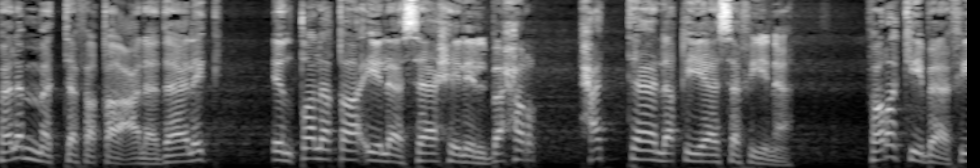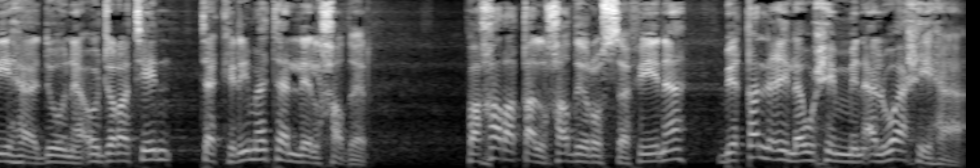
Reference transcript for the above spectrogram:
فلما اتفقا على ذلك انطلقا إلى ساحل البحر حتى لقيا سفينة. فركبا فيها دون أجرة تكرمة للخضر فخرق الخضر السفينة بقلع لوح من ألواحها.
